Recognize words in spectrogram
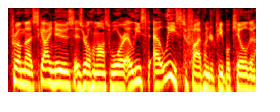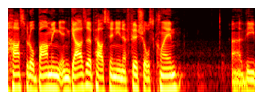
From uh, Sky News, Israel Hamas war, at least at least 500 people killed in hospital bombing in Gaza. Palestinian officials claim uh, the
